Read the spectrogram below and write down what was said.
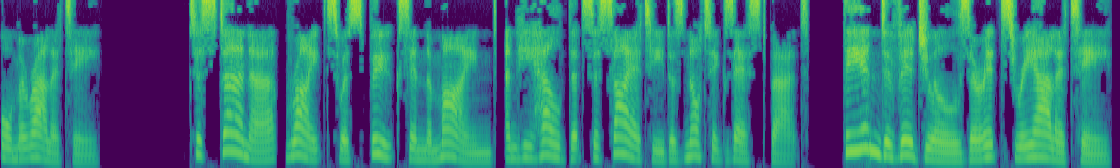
or morality. To Stirner, rights were spooks in the mind, and he held that society does not exist but, "...the individuals are its reality."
